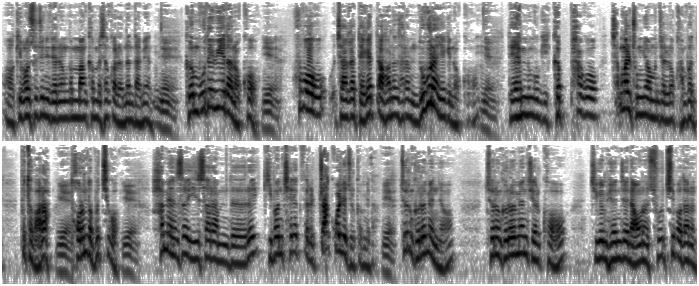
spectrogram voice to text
어, 기본 수준이 되는 것만큼의 성과를 얻는다면 예. 그 무대 위에다 놓고 예. 후보자가 되겠다 하는 사람은 누구나 여기 놓고 예. 대한민국이 급하고 정말 중요한 문제를 놓고 한번 붙어봐라. 예. 토론도 붙이고 예. 하면서 이 사람들의 기본 체력들을 쫙 올려줄 겁니다. 예. 저는 그러면요. 저는 그러면 결코 지금 현재 나오는 수치보다는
